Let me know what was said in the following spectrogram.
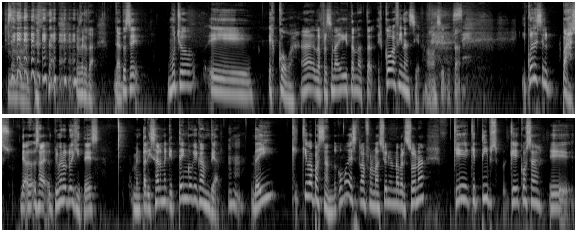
es verdad. entonces, mucho eh, escoba. ¿ah? Las personas ahí están, escoba financiera, vamos a decir. ¿Y cuál es el paso? Ya, o sea, el primero que lo dijiste es mentalizarme que tengo que cambiar. De ahí, ¿qué, qué va pasando? ¿Cómo es transformación en una persona? ¿Qué, qué tips, qué cosas eh,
